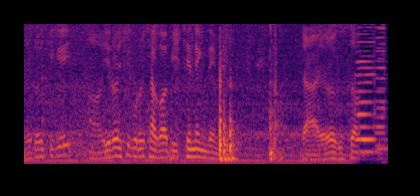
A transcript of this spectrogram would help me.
이런 식이 어, 이런 식으로 작업이 진행됩니다. 자 여기서 음.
